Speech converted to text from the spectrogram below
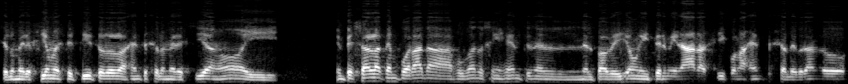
se lo merecíamos este título, la gente se lo merecía, ¿no? Y empezar la temporada jugando sin gente en el, en el pabellón y terminar así con la gente celebrando,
